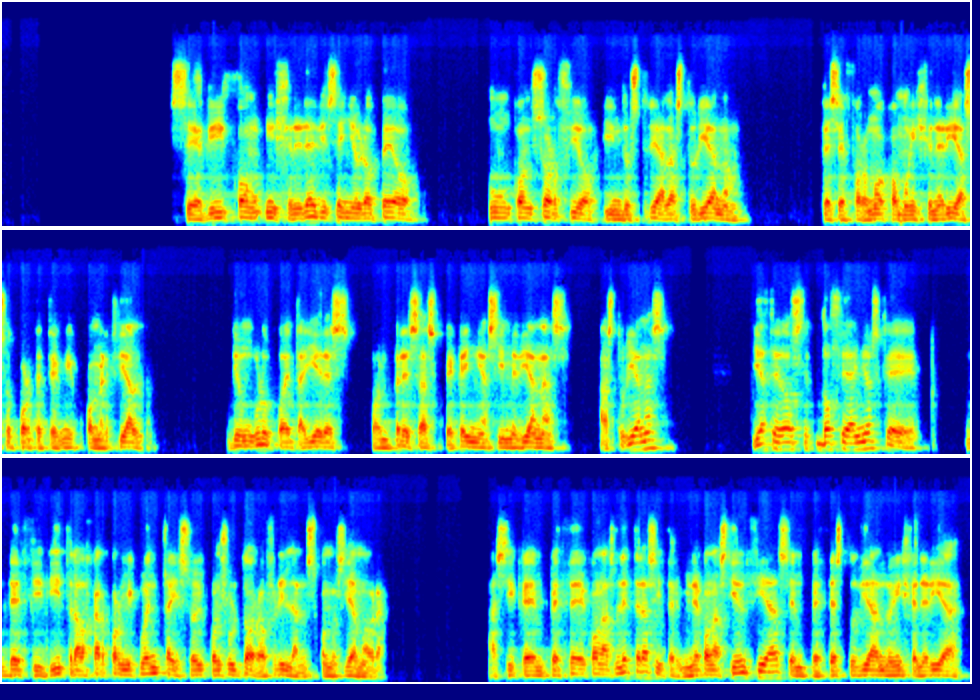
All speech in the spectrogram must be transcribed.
Seguí con Ingeniería y Diseño Europeo, un consorcio industrial asturiano que se formó como Ingeniería Soporte Técnico Comercial de un grupo de talleres o empresas pequeñas y medianas asturianas. Y hace 12 años que decidí trabajar por mi cuenta y soy consultor o freelance, como se llama ahora. Así que empecé con las letras y terminé con las ciencias, empecé estudiando ingeniería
